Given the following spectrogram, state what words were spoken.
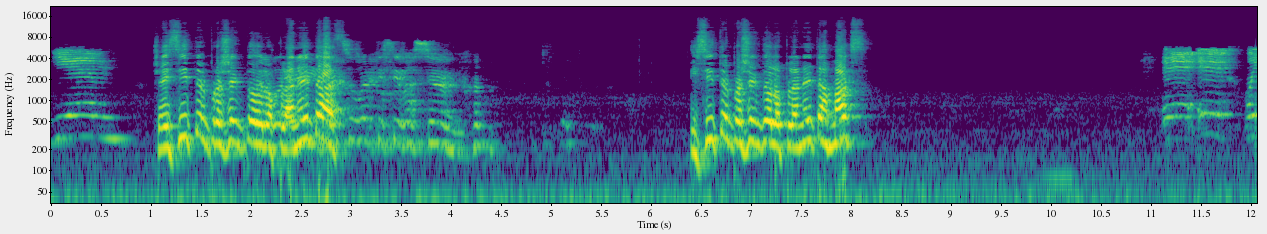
bien. ¿Ya hiciste el proyecto de los Su planetas? participación. ¿Hiciste el proyecto de los planetas, Max? Eh, eh, hoy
